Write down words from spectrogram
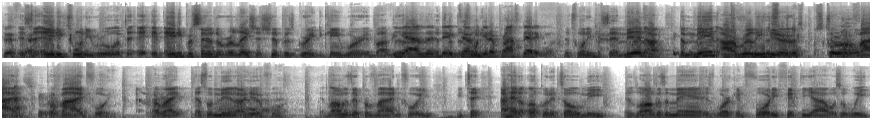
It's the 80-20 rule. If the if 80% of the relationship is great, you can't worry about If the you got a little the- dick, the tell 20 me get a prosthetic one. the 20%. Men are the men are really here to provide provide for you. All right? That's what men are here for. As long as they're providing for you, you take I had an uncle that told me as long as a man is working 40, 50 hours a week,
